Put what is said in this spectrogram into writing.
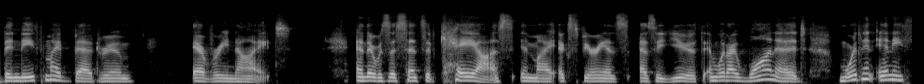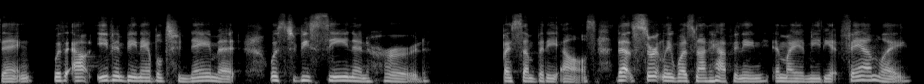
beneath my bedroom every night. And there was a sense of chaos in my experience as a youth. And what I wanted more than anything, without even being able to name it, was to be seen and heard by somebody else. That certainly was not happening in my immediate family.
